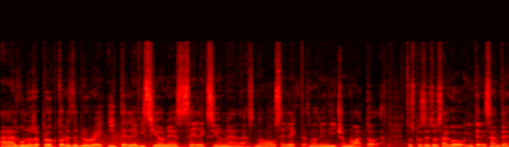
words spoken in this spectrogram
a algunos reproductores de Blu-ray y televisiones seleccionadas, ¿no? O selectas, más bien dicho, no a todas. Entonces, pues eso es algo interesante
